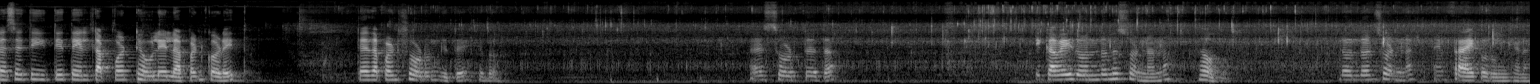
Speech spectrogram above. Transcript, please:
तसे ते इथे तेल तापवत ठेवलेलं आपण कढईत. त्यात आपण सोडून घेतोय हे बघ. सोडतोय आता. एका वेळी दोन दोनच सोडणार ना? हो हो. दोन दोन सोडणार आणि फ्राय करून घेणार.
